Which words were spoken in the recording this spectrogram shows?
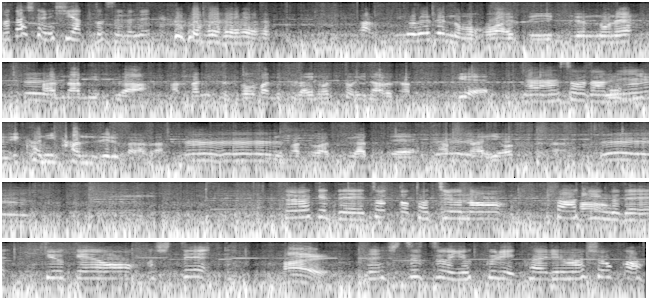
まあ確かにヒヤッとするね あスピード出てんのも怖いし一瞬のね、うん。あんなミスがあんなミス操作ミスが命取りになるなって。すげえああそうだね。もう身近に感じるからさ。うんうん。車とは違って危ないよってさ、うん。というわけでちょっと途中のパーキングで休憩をしてはい。ねしつつゆっくり帰りましょうか。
